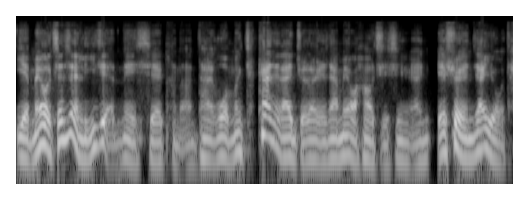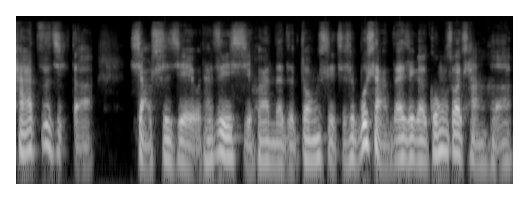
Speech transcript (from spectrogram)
也没有真正理解那些可能，他我们看起来觉得人家没有好奇心，人也许人家有他自己的小世界，有他自己喜欢的的东西，只是不想在这个工作场合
